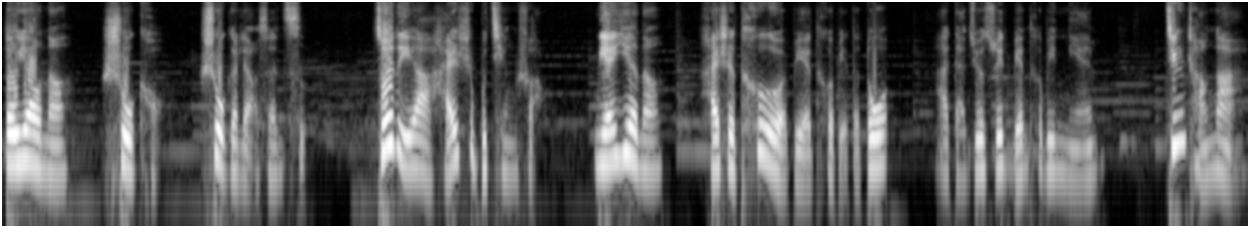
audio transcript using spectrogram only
都要呢漱口，漱个两三次，嘴里呀还是不清爽，粘液呢。还是特别特别的多啊，感觉嘴里边特别黏，经常啊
